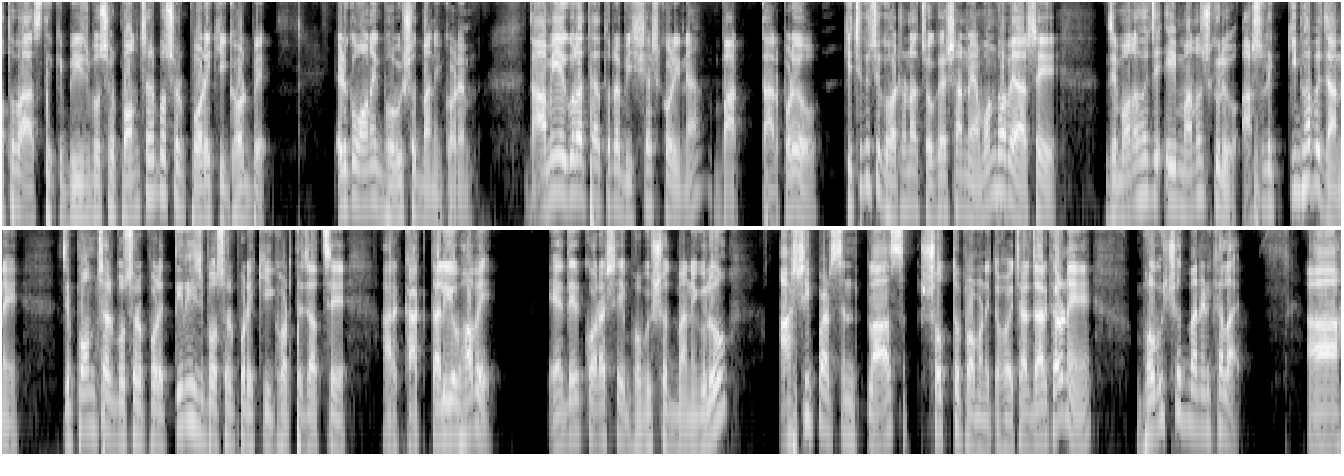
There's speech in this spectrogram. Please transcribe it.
অথবা আজ থেকে বিশ বছর, পঞ্চাশ বছর পরে কি ঘটবে, এরকম অনেক ভবিষ্যৎবাণী করেন। আমি এগুলাতে এতটা বিশ্বাস করি না বাট তারপরেও কিছু কিছু ঘটনা চোখের সামনে এমনভাবে আসে যে মনে হয় যে এই মানুষগুলো আসলে কীভাবে জানে যে পঞ্চাশ বছর পরে, তিরিশ বছর পরে কি ঘটতে যাচ্ছে আর কাকতালীয়ভাবে এদের করা সেই ভবিষ্যৎবাণীগুলো আশি পার্সেন্ট প্লাস সত্য প্রমাণিত হয়েছে। আর যার কারণে ভবিষ্যৎবাণীর খেলায়, আহ,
